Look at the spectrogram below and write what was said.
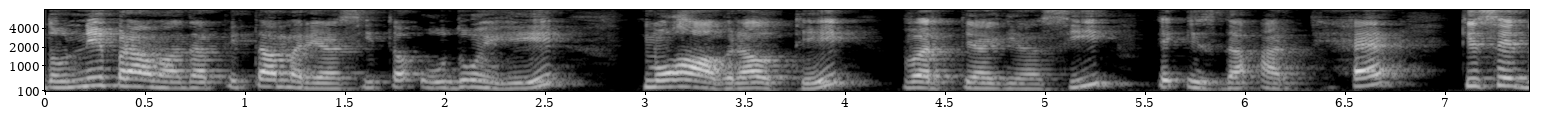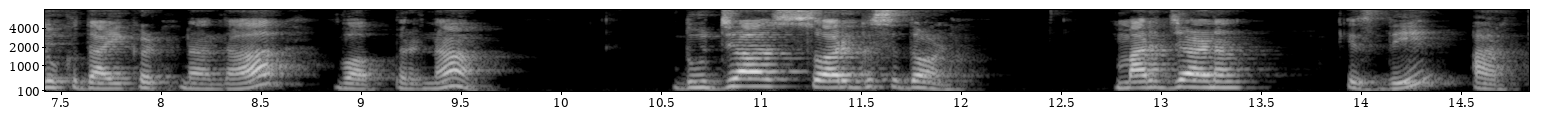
ਦੋਨੇ ਭਰਾਵਾਂ ਦਾ ਪਿਤਾ ਮਰਿਆ ਸੀ, ਤਾਂ ਉਦੋਂ ਇਹ ਮੁਹਾਵਰਾ ਉੱਥੇ ਵਰਤਿਆ ਗਿਆ ਸੀ ਤੇ ਇਸ ਦਾ ਅਰਥ ਹੈ ਕਿਸੇ ਦੁਖਦਾਈ ਘਟਨਾ ਦਾ ਵਾਪਰਨਾ। ਦੂਜਾ, ਸਵਰਗ ਸਦਾਉਣਾ ਮਰ ਜਾਣਾ ਇਸ ਦੇ ਅਰਥ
